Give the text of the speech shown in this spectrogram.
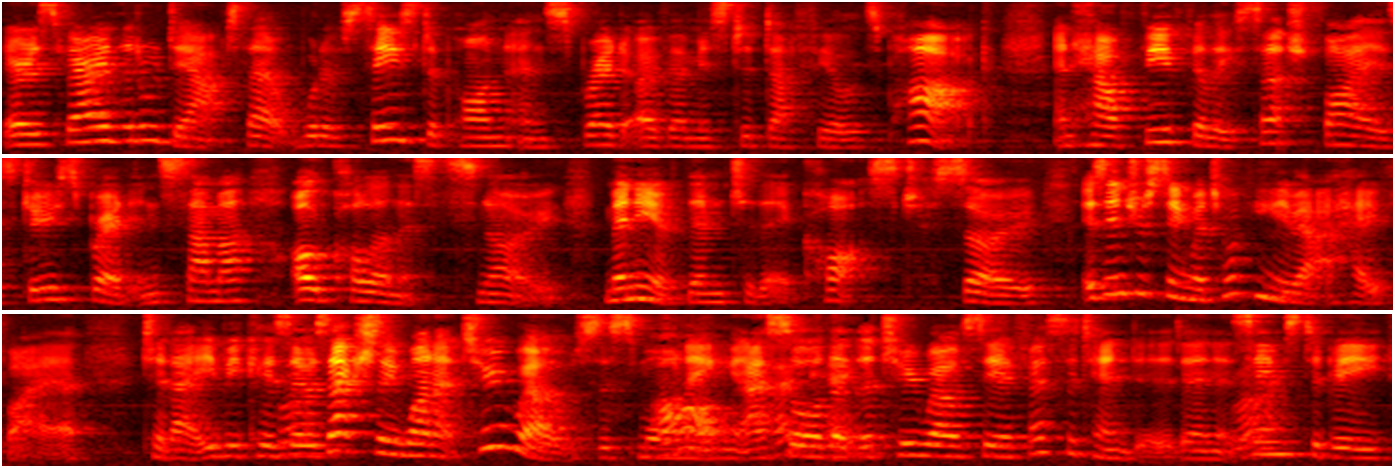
there is very little doubt that it would have seized upon and spread over Mr. Duffield's park. And how fearfully such fires do spread in summer, old colonists know, many of them to their cost. So it's interesting we're talking about a hay fire today because there was actually one at Two Wells this morning. Oh, I saw that the Two Wells CFS attended, and it Right. seems to be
